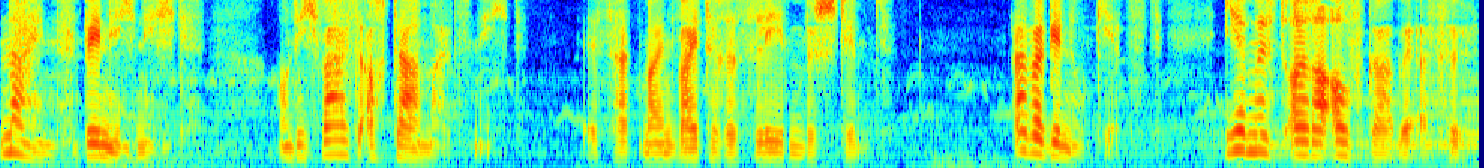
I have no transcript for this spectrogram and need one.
Nein, bin ich nicht. Und ich war es auch damals nicht. Es hat mein weiteres Leben bestimmt. Aber genug jetzt. Ihr müsst eure Aufgabe erfüllen.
